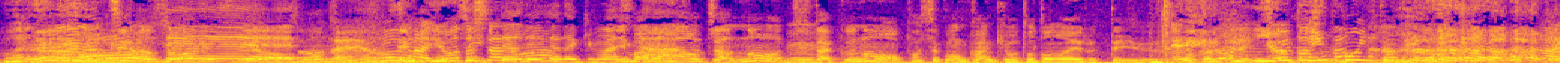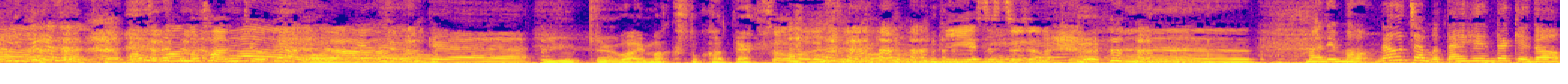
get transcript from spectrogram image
もちろんそうですよ。そうだよ今言おうとしたのツイッターでいただきまは、した今田奈緒ちゃんの自宅のパソコン環境を整えるっていう。言おうとした？ポイント言ってるじゃないですか。パソコンの環境があるから。UQIMAX とかってそうですよ。PS2 じゃなくて。うんまあでも、なおちゃんも大変だけど、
